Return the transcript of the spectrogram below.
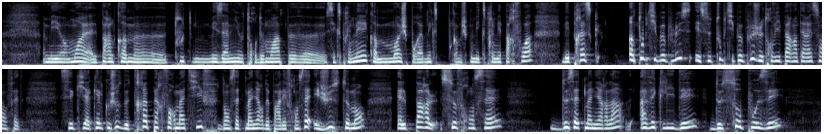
Mais euh, moi, elle parle comme euh, toutes mes amies autour de moi peuvent euh, s'exprimer, comme moi, je pourrais comme je peux m'exprimer parfois, mais presque un tout petit peu plus, et ce tout petit peu plus, je le trouve hyper intéressant en fait. C'est qu'il y a quelque chose de très performatif dans cette manière de parler français, et justement, elle parle ce français de cette manière-là, avec l'idée de s'opposer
